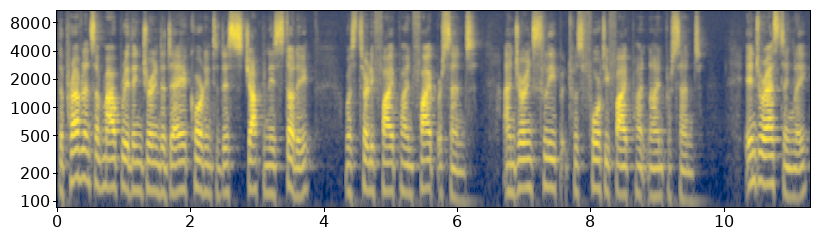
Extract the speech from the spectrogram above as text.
The prevalence of mouth breathing during the day, according to this Japanese study, was 35.5%, and during sleep it was 45.9%. Interestingly,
